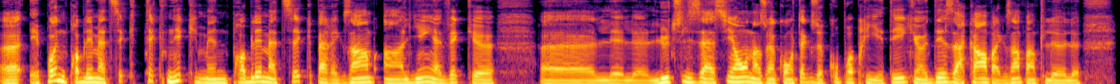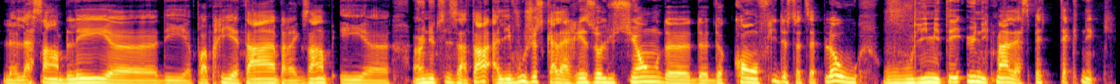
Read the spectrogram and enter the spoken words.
n'est euh, pas une problématique technique, mais une problématique, par exemple, en lien avec euh, euh, l'utilisation dans un contexte de copropriété, qu'il y a un désaccord, par exemple, entre l'Assemblée des propriétaires, par exemple, et un utilisateur, allez-vous jusqu'à la résolution de, de conflits de ce type-là ou vous vous limitez uniquement à l'aspect technique?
